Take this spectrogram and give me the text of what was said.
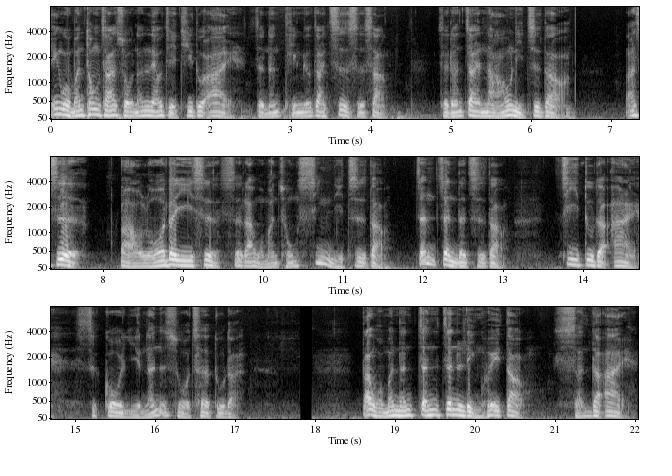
因为我们通常所能了解基督爱，只能停留在知识上，只能在脑里知道。但是保罗的意思是让我们从心里知道，真正的知道，基督的爱是过于人所测度的。当我们能真正领会到神的爱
